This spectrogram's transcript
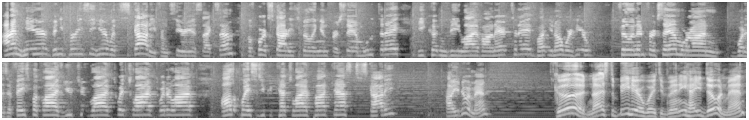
I'm here, Vinny Parisi here with Scotty from SiriusXM. Of course, Scotty's filling in for Sam Wu today. He couldn't be live on air today, but you know, we're here filling in for Sam. We're on what is it? Facebook Live, YouTube Live, Twitch Live, Twitter Live, all the places you could catch live podcasts. Scotty, how you doing, man? Good. Nice to be here with you, Vinny. How you doing, man?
